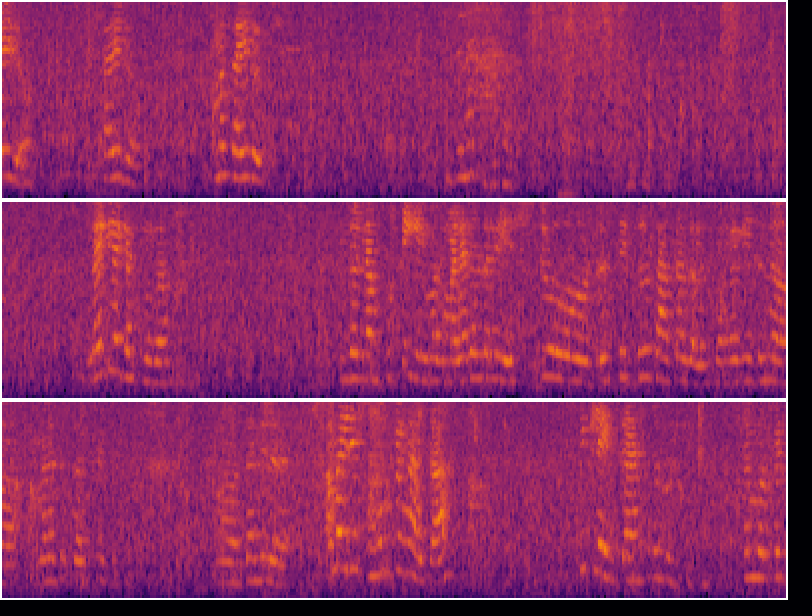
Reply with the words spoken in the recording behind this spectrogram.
ಸೈಡು ಸೈಡು ಅಮ್ಮ ಸೈಡ್ వచ్చి ಲೈಕ್ ಲೈಕ್ ಅಸ್ಮಗ ಇದು ನಮ್ಮ ಪುಟ್ಟಿಗೆ ಇವಾಗ ಮಳೆಗಾಲದಲ್ಲಿ ಎಷ್ಟು ಡ್ರೆಸ್ ಇದ್ರೂ ಸಾಕಾಗಲ್ಲ ಸೊ ಹಂಗಾಗಿ ಇದನ್ನ ಅಮ್ಮನ ಹತ್ರ ತರಿಸಿದ್ದು ತಂದಿದ್ದಾರೆ ಅಮ್ಮ ಇದೆಷ್ಟು ನೂರು ರೂಪಾಯಿ ನಾಲ್ಕಾ ಕಿತ್ಲೆ ಇದ್ಕ ಶಂಬರ್ ರೂಪಾಯಿ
